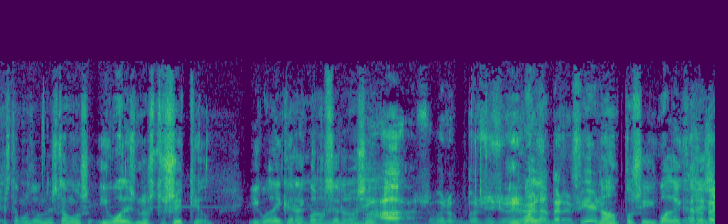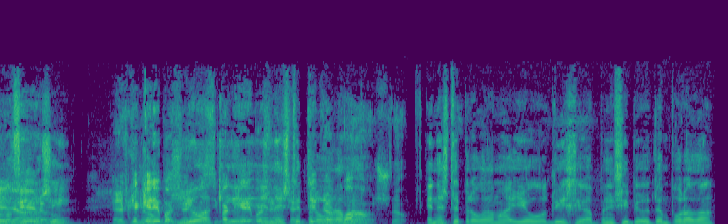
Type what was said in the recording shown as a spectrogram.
estamos donde estamos. Igual es nuestro sitio, igual hay que reconocerlo así. Ah, bueno, pues eso, a Igual, eso me refiero. No, pues igual hay que A reconocerlo así. Pero es que queremos, Yo aquí queremos en este programa, en este programa yo dije a principio de temporada,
